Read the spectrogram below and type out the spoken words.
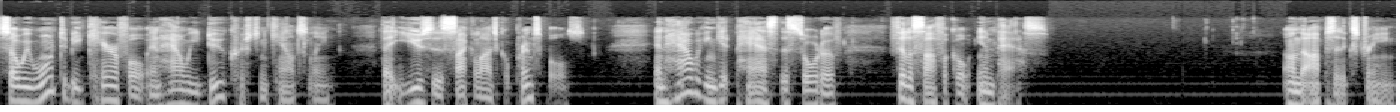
So we want to be careful in how we do Christian counseling that uses psychological principles and how we can get past this sort of philosophical impasse. On the opposite extreme,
